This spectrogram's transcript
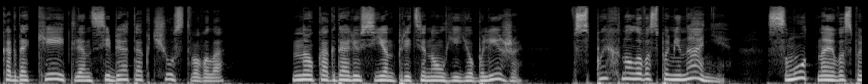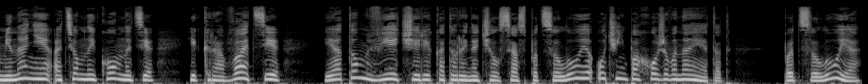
когда Кейтлин себя так чувствовала. Но когда Люсьен притянул ее ближе, вспыхнуло воспоминание, смутное воспоминание о темной комнате и кровати, и о том вечере, который начался с поцелуя, очень похожего на этот. Поцелуя,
